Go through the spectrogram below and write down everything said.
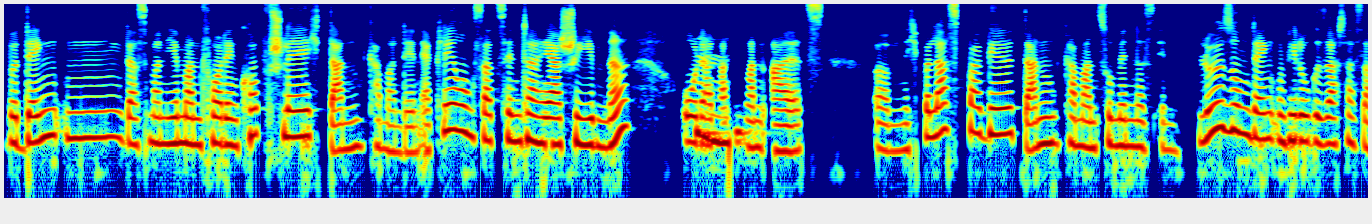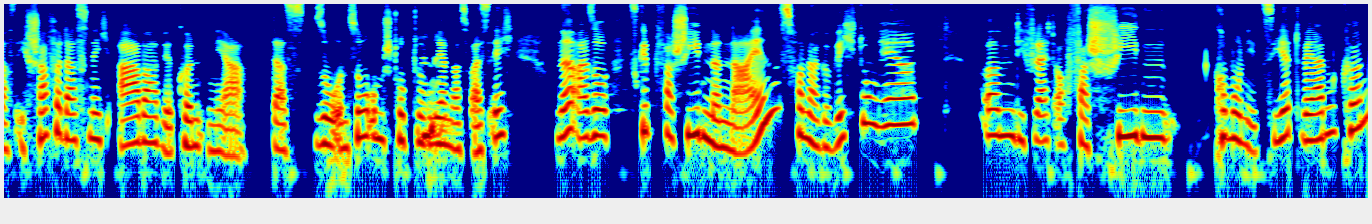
Bedenken, dass man jemanden vor den Kopf schlägt, dann kann man den Erklärungssatz hinterher schieben, ne? Oder Mhm. dass man als ähm, nicht belastbar gilt, dann kann man zumindest in Lösungen denken, wie du gesagt hast, sagst, ich schaffe das nicht, aber wir könnten ja das so und so umstrukturieren, was weiß ich. Ne? Also es gibt verschiedene Neins von der Gewichtung her, ähm, die vielleicht auch verschieden kommuniziert werden können.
